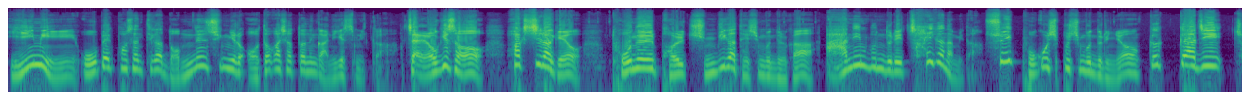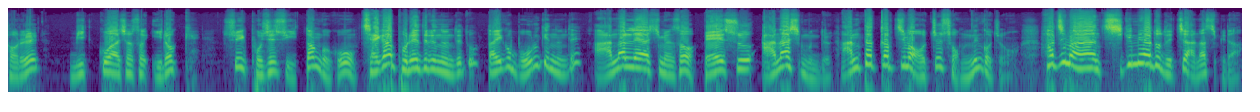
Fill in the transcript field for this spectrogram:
이미 500%가 넘는 수익률을 얻어가셨다는 거 아니겠습니까? 자, 여기서 확실하게요. 돈을 벌 준비가 되신 분들과 아닌 분들이 차이가 납니다. 수익 보고 싶으신 분들은요. 끝까지 저를 믿고 하셔서 이렇게 수익 보실 수 있던 거고 제가 보내드렸는데도 나 이거 모르겠는데 안 할래 하시면서 매수 안 하신 분들 안타깝지만 어쩔 수 없는 거죠. 하지만 지금이라도 늦지 않았습니다.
